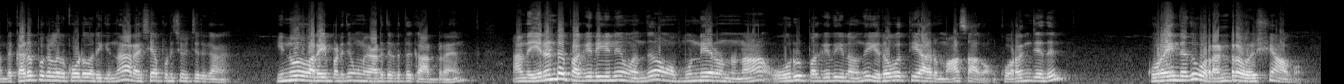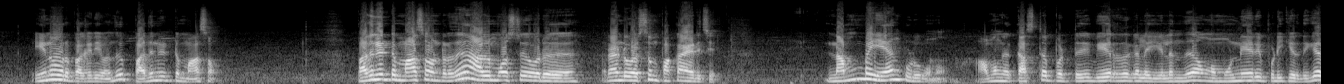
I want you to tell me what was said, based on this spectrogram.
அந்த கருப்பு கலர் கோடு வரைக்கும் தான் ரஷ்யா பிடிச்சி வச்சுருக்காங்க. இன்னொரு வரைபடத்தை உங்களுக்கு அடுத்தடுத்து காட்டுறேன். அந்த இரண்டு பகுதியிலையும் வந்து அவங்க முன்னேறணும்னா ஒரு பகுதியில் வந்து இருபத்தி ஆறு மாதம் ஆகும். குறைஞ்சது குறைந்தது ஒரு ரெண்டரை வருஷம் ஆகும். இன்னொரு பகுதி வந்து பதினெட்டு மாதம் பதினெட்டு மாதம்ன்றது ஆல்மோஸ்ட் ஒரு ரெண்டு வருஷம் பக்கம் ஆயிடுச்சு. நம்ம ஏன் கொடுக்கணும்? அவங்க கஷ்டப்பட்டு வீரர்களை இழந்து அவங்க முன்னேறி பிடிக்கிறதுக்கே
